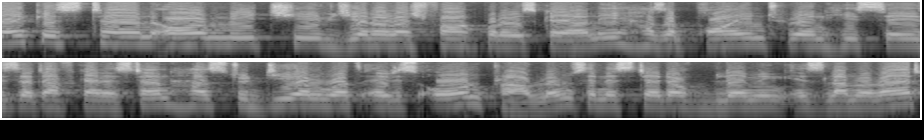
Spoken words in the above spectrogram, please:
Pakistan Army Chief General Ashfaq Parvez Kayani has a point when he says that Afghanistan has to deal with its own problems instead of blaming Islamabad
